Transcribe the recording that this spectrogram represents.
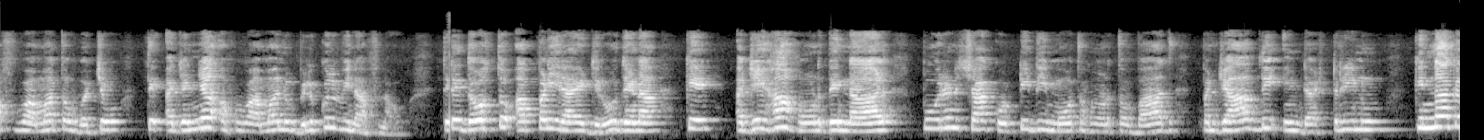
ਅਫਵਾਹਾਂ ਤੋਂ ਬਚੋ ਤੇ ਅਜਿਹੀਆਂ ਅਫਵਾਹਾਂ ਨੂੰ ਬਿਲਕੁਲ ਵੀ ਨਾ ਫੈਲਾਓ ਤੇ ਦੋਸਤੋ ਆਪਣੀ رائے ਜ਼ਰੂਰ ਦੇਣਾ ਕਿ ਅਜਿਹਾ ਹੋਣ ਦੇ ਨਾਲ ਪੂਰਨ ਸ਼ਾਹ ਕੋਟੀ ਦੀ ਮੌਤ ਹੋਣ ਤੋਂ ਬਾਅਦ ਪੰਜਾਬ ਦੀ ਇੰਡਸਟਰੀ ਨੂੰ ਕਿੰਨਾ ਕੁ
